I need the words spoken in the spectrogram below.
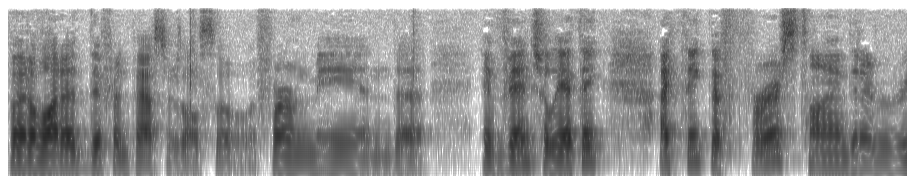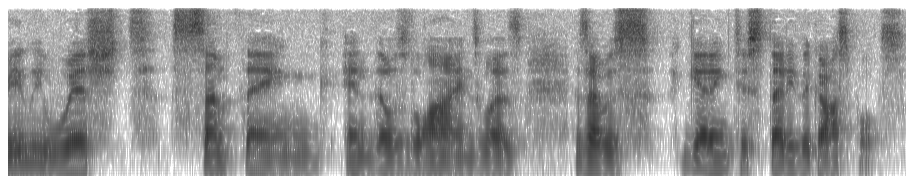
but a lot of different pastors also affirmed me, and uh, eventually, I think, I think the first time that I really wished something in those lines was as I was getting to study the Gospels,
